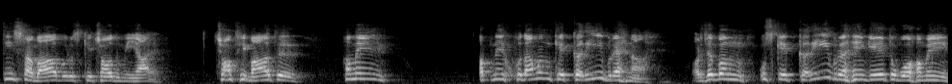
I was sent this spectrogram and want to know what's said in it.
تیسرا باب اور اس کی چودہویں آیت۔ چوتھی بات، ہمیں اپنے خدامن کے قریب رہنا ہے۔ اور جب ہم اس کے قریب رہیں گے، تو وہ ہمیں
